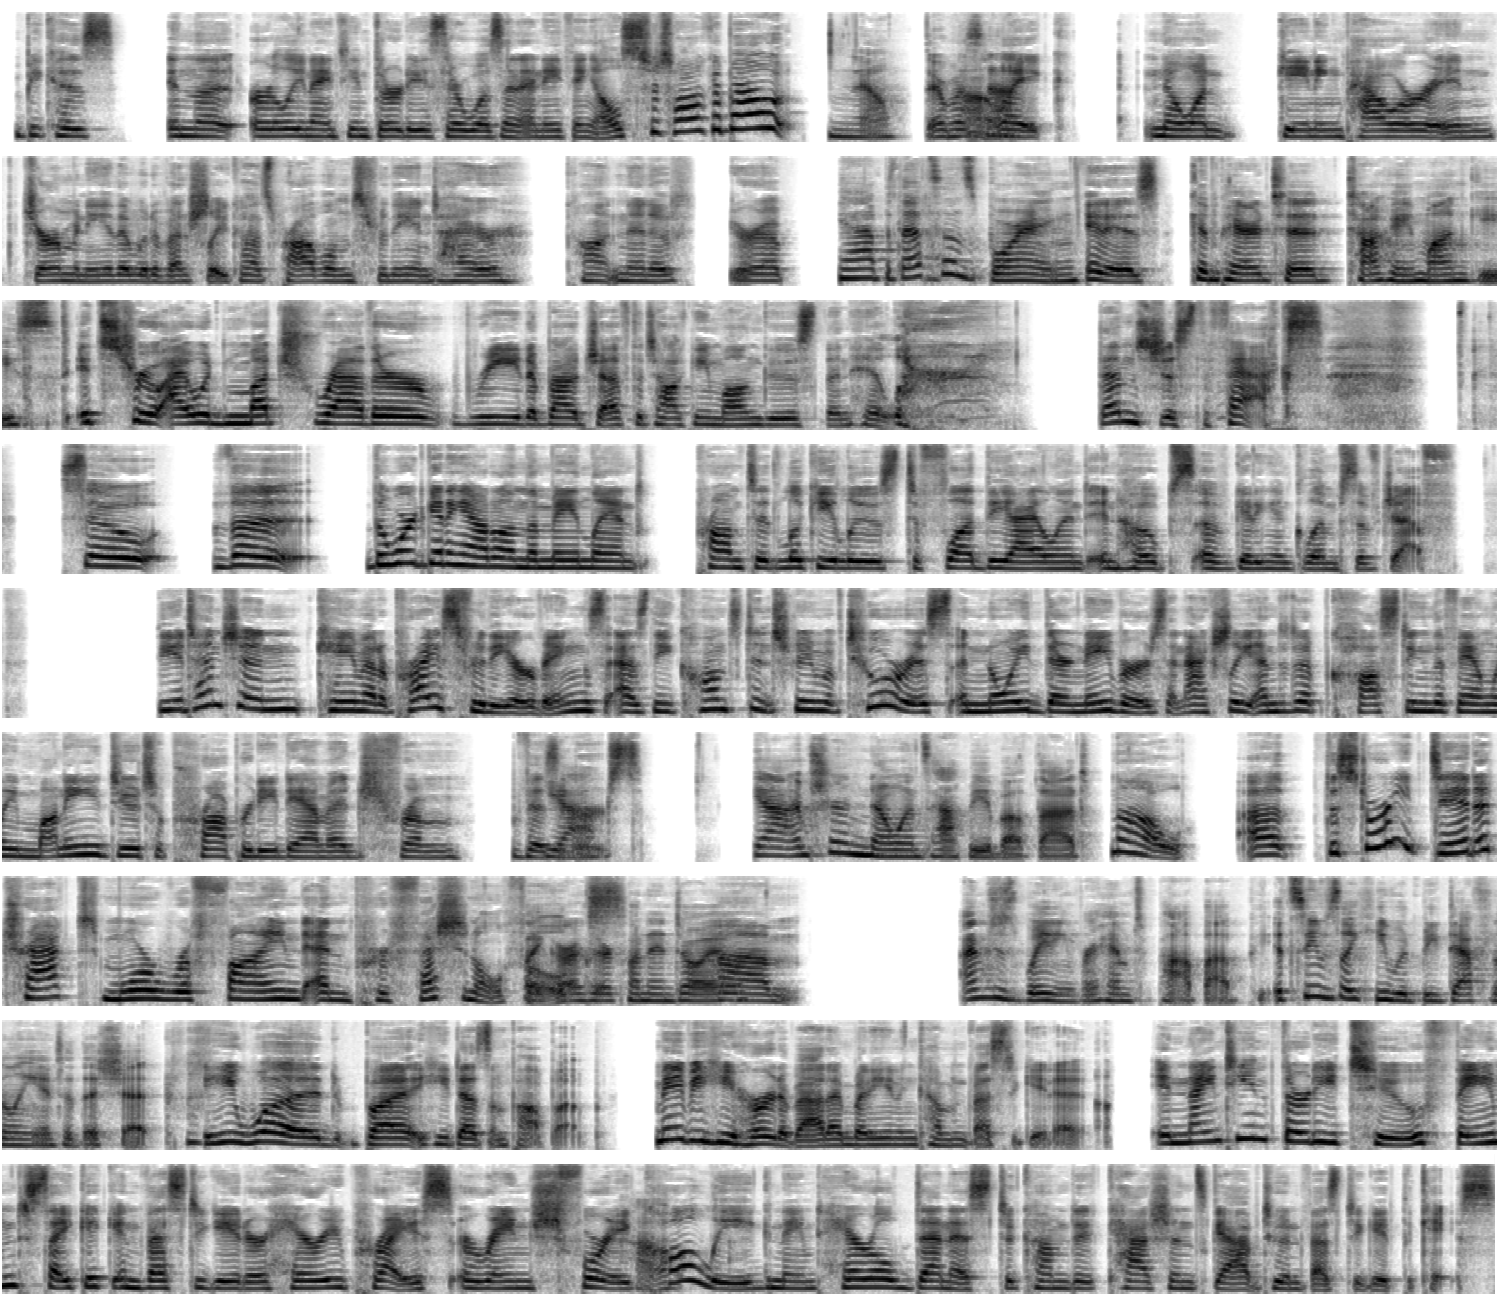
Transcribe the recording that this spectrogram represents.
because in the early 1930s there wasn't anything else to talk about. No, there was Not not. like no one gaining power in Germany that would eventually cause problems for the entire continent of Europe. Yeah, but that sounds boring It is. compared to talking mongoose. It's true. I would much rather read about Gef the Talking Mongoose than Hitler. Them's just the facts. So the the word getting out on the mainland prompted Looky Loos to flood the island in hopes of getting a glimpse of Gef. The attention came at a price for the Irvings, as the constant stream of tourists annoyed their neighbors and actually ended up costing the family money due to property damage from visitors. Yeah, I'm sure no one's happy about that. No. Uh, the story did attract more refined and professional folks. Like Arthur Conan Doyle. Um, I'm just waiting for him to pop up. It seems like he would be definitely into this shit. he would, but he doesn't pop up. Maybe he heard about it, but he didn't come investigate it. In 1932, famed psychic investigator Harry Price arranged for a How? colleague named Harold Dennis to come to Cashen's Gap to investigate the case.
